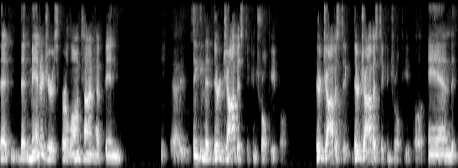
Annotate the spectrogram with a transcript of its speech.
that that managers for a long time have been uh, thinking that their job is to control people. Their job is to their job is to control people, and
